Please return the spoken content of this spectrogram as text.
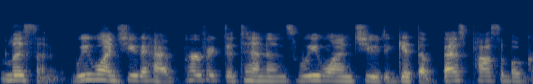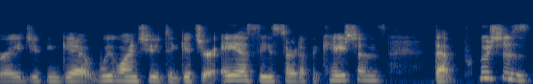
listen, we want you to have perfect attendance. We want you to get the best possible grade you can get. We want you to get your ASE certifications that pushes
